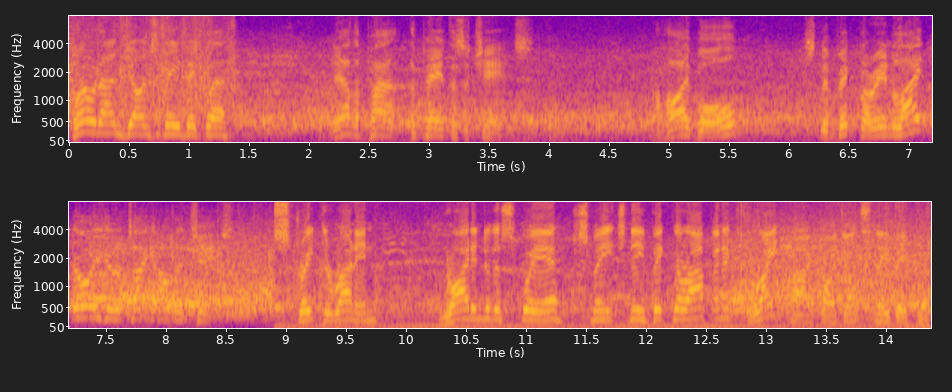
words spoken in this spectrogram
Well done, John Schneebichler. Now the, the Panthers a chance. A high ball. Schneebichler in late. Oh, he's going to take it on the chest. Straight to run in. Right into the square. Schneebichler up and a great mark by John Schneebichler.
